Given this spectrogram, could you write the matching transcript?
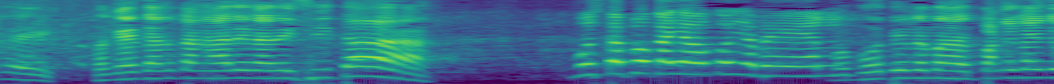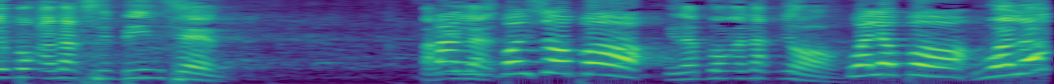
okay. Magandang tanghali, Nanay Sita. Musta po kayo, Kuya Bel? Mabuti naman. Pakilan niyo pong anak si Vincent. Pang Pakilan. bunso po. Ilan pong anak niyo? Walo po. Wala!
